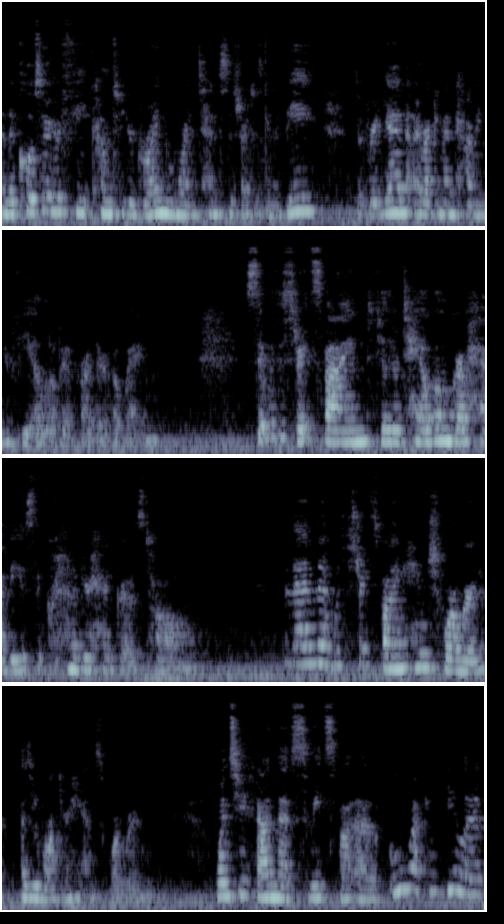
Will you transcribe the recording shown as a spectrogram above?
and the closer your feet come to your groin, the more intense the stretch is gonna be. So for yin, I recommend having your feet a little bit farther away. Sit with a straight spine, feel your tailbone grow heavy as the crown of your head grows tall. And then with a straight spine, hinge forward as you walk your hands forward. Once you've found that sweet spot of, ooh, I can feel it,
